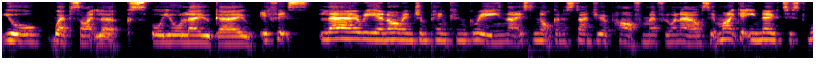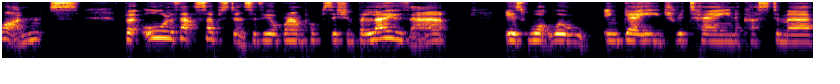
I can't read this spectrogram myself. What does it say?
your website looks or your logo. If it's lairy and orange and pink and green, that is not going to stand you apart from everyone else. It might get you noticed once, but all of that substance of your brand proposition below that is what will engage, retain a customer,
